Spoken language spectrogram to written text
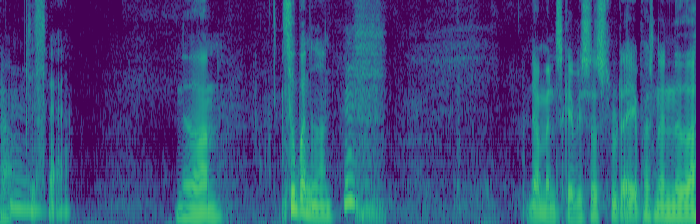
Ja. Mm. Desværre. Nederen. Super nederen. Jamen, skal vi så slutte af på sådan en neder?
